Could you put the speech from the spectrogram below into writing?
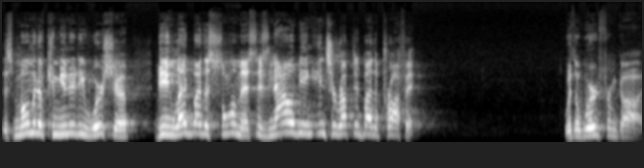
this moment of community worship, being led by the psalmist, is now being interrupted by the prophet with a word from God.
